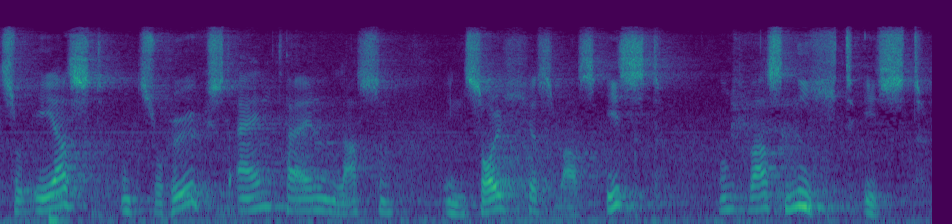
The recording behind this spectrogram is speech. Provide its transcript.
zuerst und zu höchst einteilen lassen in solches, was ist und was nicht ist.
